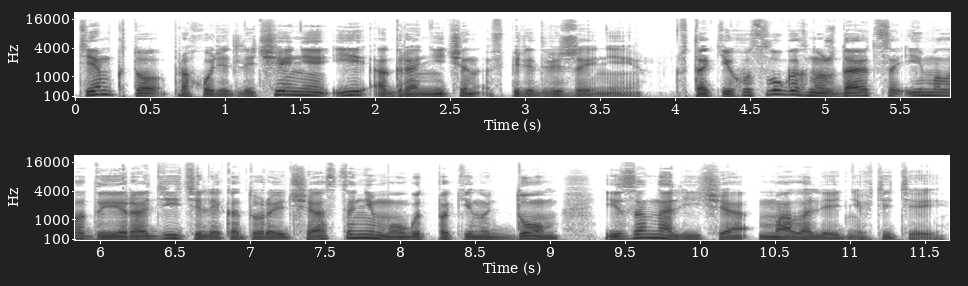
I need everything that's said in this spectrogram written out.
тем, кто проходит лечение и ограничен в передвижении. В таких услугах нуждаются и молодые родители, которые часто не могут покинуть дом из-за наличия малолетних детей.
